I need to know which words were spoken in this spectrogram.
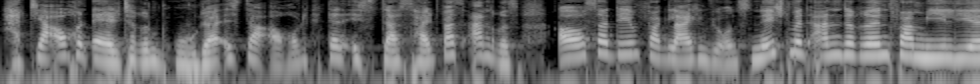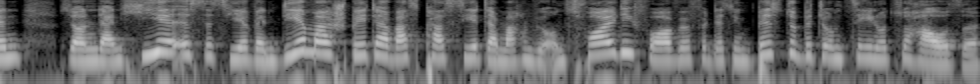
hat ja auch einen älteren Bruder, ist da auch, dann ist das halt was anderes. Außerdem vergleichen wir uns nicht mit anderen Familien, sondern hier ist es hier, wenn dir mal später was passiert, dann machen wir uns voll die Vorwürfe, deswegen bist du bitte um 10 Uhr zu Hause.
